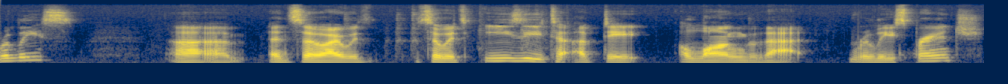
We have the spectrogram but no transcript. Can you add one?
release, um, and so I would so it's easy to update along that release branch.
